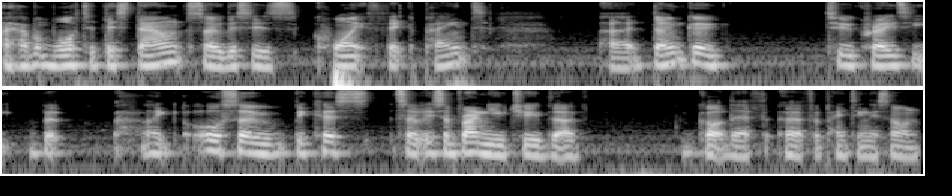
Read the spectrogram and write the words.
I haven't watered this down, so this is quite thick paint. Uh, don't go too crazy, but like also because so it's a brand new tube that I've got there for, uh, for painting this on.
